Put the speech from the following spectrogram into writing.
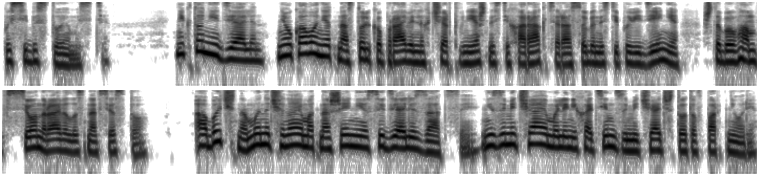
по себестоимости. Никто не идеален, ни у кого нет настолько правильных черт внешности, характера, особенностей поведения, чтобы вам все нравилось на все сто. Обычно мы начинаем отношения с идеализации, не замечаем или не хотим замечать что-то в партнере.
